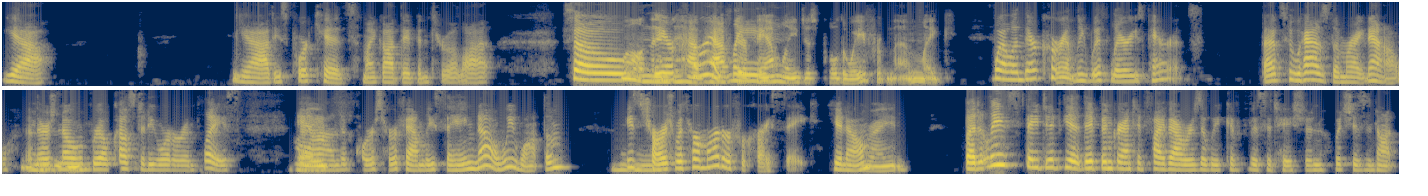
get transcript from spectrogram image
Yeah. Yeah, these poor kids. My God, they've been through a lot. So Well, and they're to have half their family just pulled away from them, like well, and they're currently with Larry's parents. That's who has them right now, and there's no real custody order in place. right. And of course, her family's saying, "No, we want them." He's Mhm. charged with her murder for Christ's sake, you know. Right. But at least they did get they've been granted 5 hours a week of visitation, which is not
